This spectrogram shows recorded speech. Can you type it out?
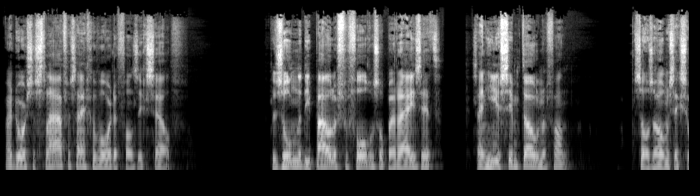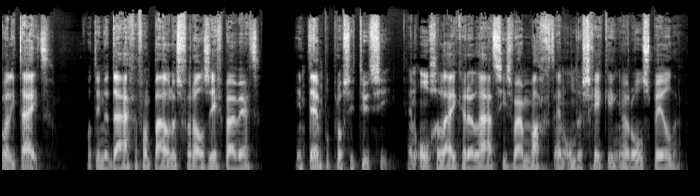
waardoor ze slaven zijn geworden van zichzelf. De zonden die Paulus vervolgens op een rij zet, zijn hier symptomen van, zoals homoseksualiteit, wat in de dagen van Paulus vooral zichtbaar werd in tempelprostitutie en ongelijke relaties waar macht en onderschikking een rol speelden.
